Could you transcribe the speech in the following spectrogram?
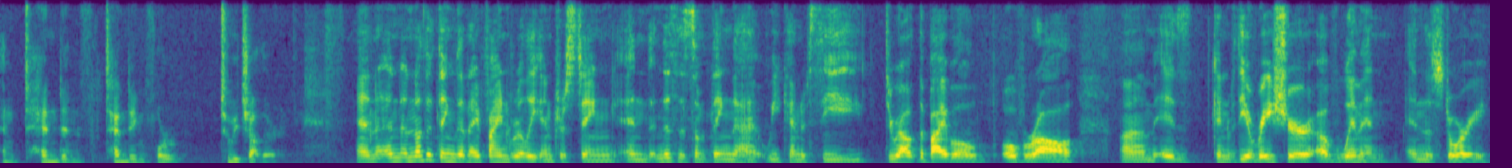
and tending tending for to each other. And, and another thing that I find really interesting, and, and this is something that we kind of see throughout the Bible overall, um, is kind of the erasure of women in the story.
